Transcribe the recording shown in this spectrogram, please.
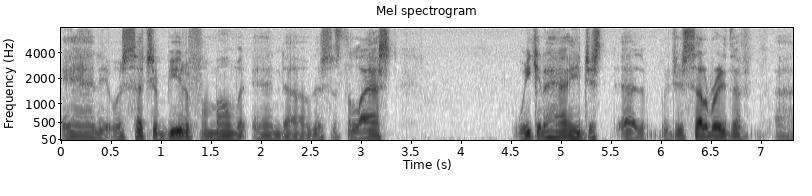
and it was such a beautiful moment. And um, this was the last week and a half. He just uh, we just celebrated the uh,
